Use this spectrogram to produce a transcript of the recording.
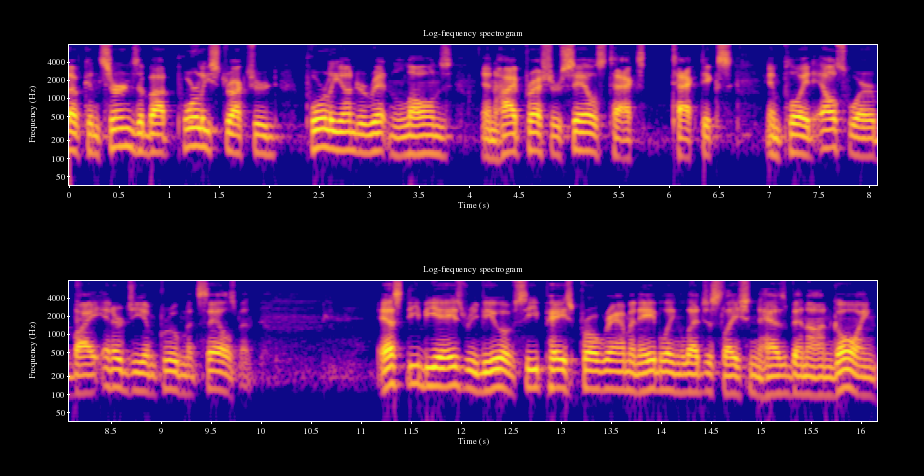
of concerns about poorly structured, poorly underwritten loans and high pressure sales tax tactics employed elsewhere by energy improvement salesmen. SDBA's review of CPACE program enabling legislation has been ongoing,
